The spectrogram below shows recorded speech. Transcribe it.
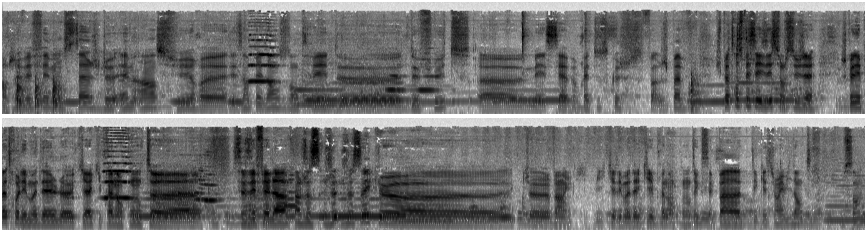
Alors j'avais fait mon stage de M1 sur euh, des impédances d'entrée de, de flûte, euh, mais c'est à peu près tout ce que je... Enfin, je je suis pas trop spécialisé sur le sujet. Je connais pas trop les modèles euh, qu'il y a qui prennent en compte euh, ces effets-là. Enfin, je, je, sais que... que enfin, qu'il y a des modèles qui les prennent en compte et que c'est pas des questions évidentes, il me semble.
